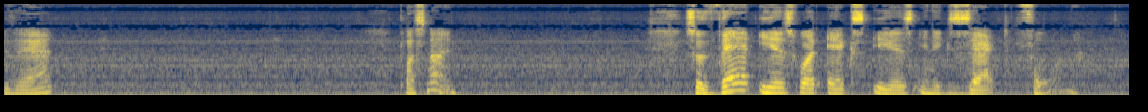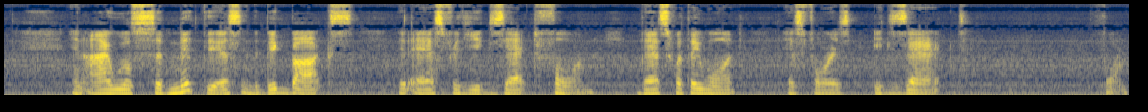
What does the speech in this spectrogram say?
over that plus 9. So that is what x is in exact form. And I will submit this in the big box that asks for the exact form. That's what they want as far as exact form.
